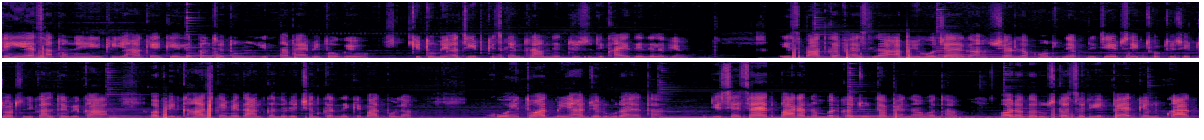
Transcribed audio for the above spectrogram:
कहीं ऐसा तो नहीं कि यहाँ के अकेलेपन से तुम इतना भयभीत हो गए हो कि तुम्हें अजीब किसके डरावने दृश्य दिखाई देने लगे हो। इस बात का फैसला अभी हो जाएगा, शेरलॉक होम्स ने अपनी जेब से एक छोटी सी टॉर्च निकालते हुए कहा और फिर घास के मैदान का निरीक्षण करने के बाद बोला, कोई तो आदमी यहाँ ज़रूर आया था, जिसे शायद बारह नंबर का जूता पहना हुआ था और अगर उसका शरीर पैर के अनुपात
